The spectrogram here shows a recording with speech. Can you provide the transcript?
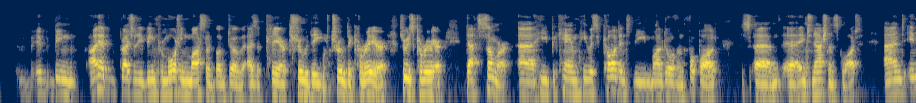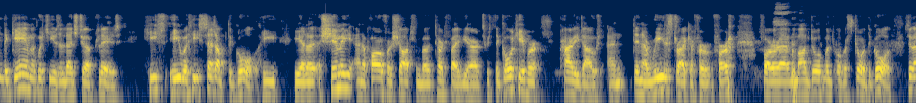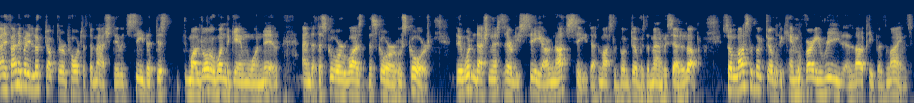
been I had gradually been promoting Masal Bugduv as a player through the through the career through his career. That summer, uh, he became he was called into the Moldovan football um, uh, international squad, and in the game in which he was alleged to have played, he he was he set up the goal. He he had a, a, shimmy and a powerful shot from about 35 yards, which the goalkeeper parried out, and then a real striker for for for uh, Moldova, Moldova scored the goal. So if anybody looked up the report of the match, they would see that this Moldova won the game one 0 and that the scorer was the scorer who scored. They wouldn't actually necessarily see or not see that Masal Bugduv was the man who set it up. So Masal Bugduv became very real in a lot of people's minds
